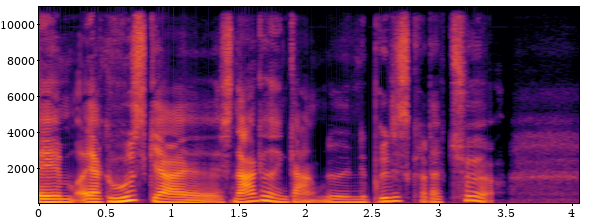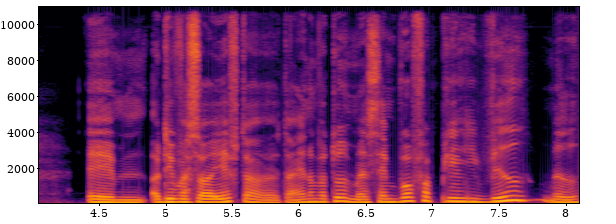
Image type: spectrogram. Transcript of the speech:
Øh, og jeg kan huske, at jeg øh, snakkede en gang med en britisk redaktør, Øhm, og det var så efter Diana var død, men jeg sagde, hvorfor bliver I ved med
